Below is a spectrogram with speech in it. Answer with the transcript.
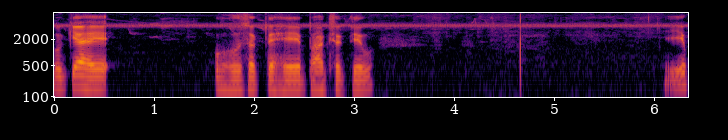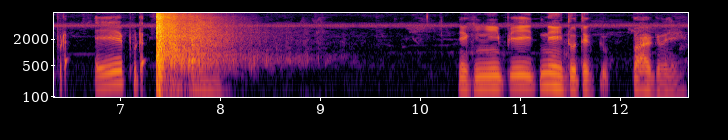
वो क्या है हो सकता है, भाग सकते हो। ये पूरा ये पूरा लेकिन यहीं पे इतने ही तोते भाग रहे हैं।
